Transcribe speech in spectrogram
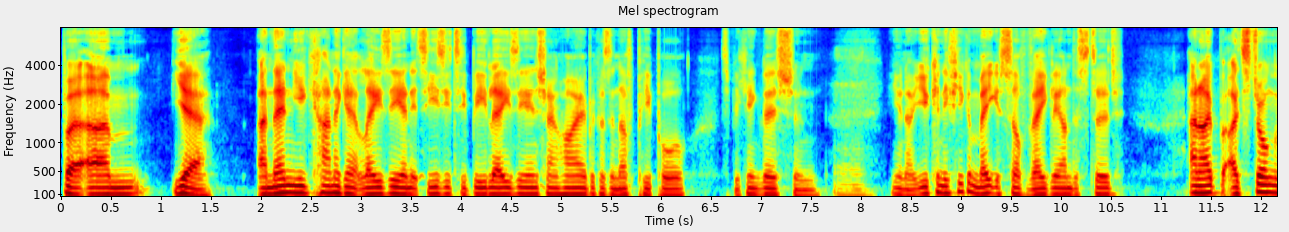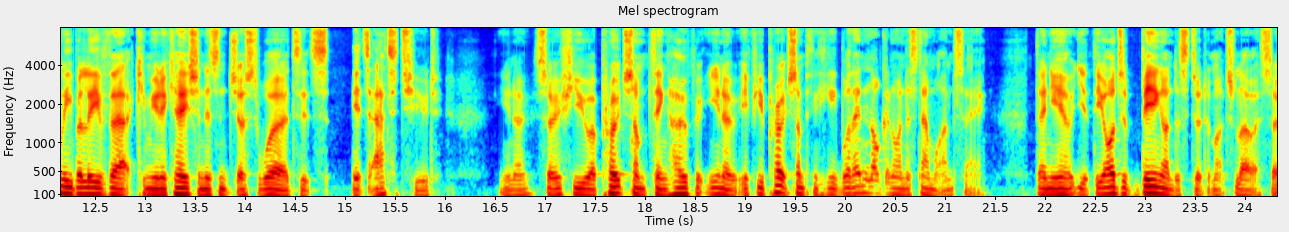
But um, yeah, and then you kind of get lazy, and it's easy to be lazy in Shanghai because enough people speak English, and mm. you know, you can if you can make yourself vaguely understood. And I, I strongly believe that communication isn't just words; it's it's attitude. You know, so if you approach something, hope you know, if you approach something thinking, well, they're not going to understand what I'm saying, then you, you the odds of being understood are much lower. So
